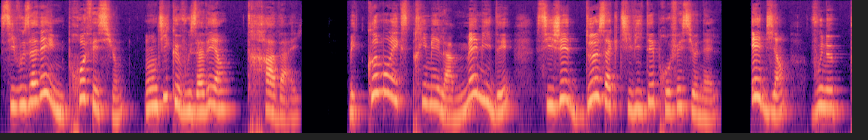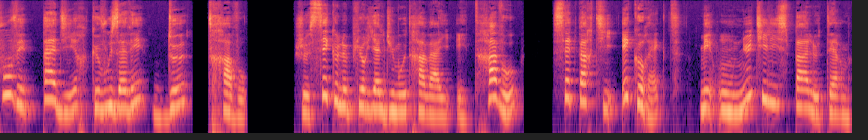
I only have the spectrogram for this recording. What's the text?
si vous avez une profession, on dit que vous avez un travail. Mais comment exprimer la même idée si j'ai deux activités professionnelles? Eh bien, vous ne pouvez pas dire que vous avez deux travaux. Je sais que le pluriel du mot travail est travaux, cette partie est correcte, mais on n'utilise pas le terme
